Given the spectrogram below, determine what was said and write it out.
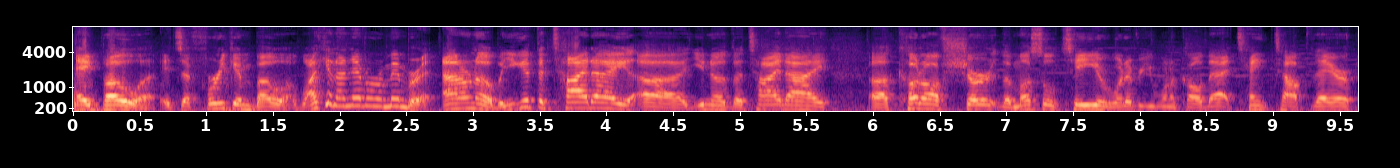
A boa. It's a freaking boa. Why can I never remember it? I don't know. But you get the tie-dye, uh, you know, the tie-dye uh, cut-off shirt, the muscle tee, or whatever you want to call that, tank top there.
